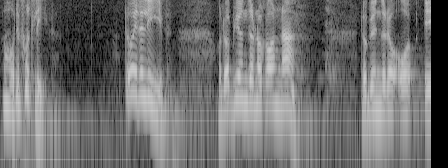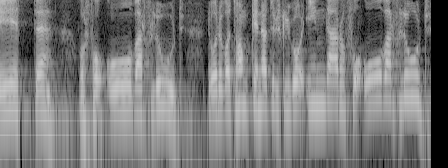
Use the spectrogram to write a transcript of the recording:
Da har du fått liv. Da er det liv. Og da begynner det noe annet. Da begynner det å ete og få overflod. Da det var tanken at du skulle gå inn der og få overflod.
